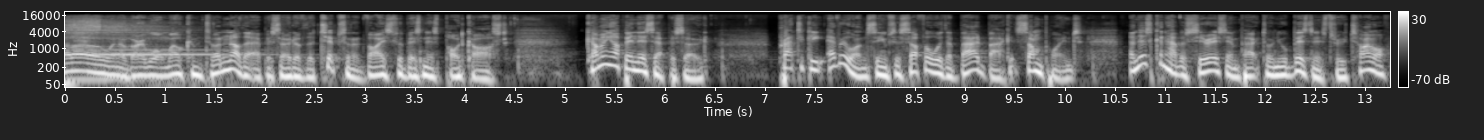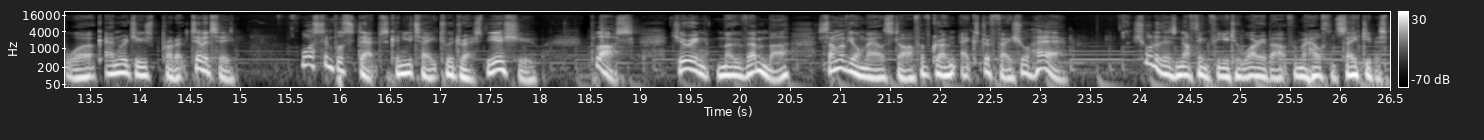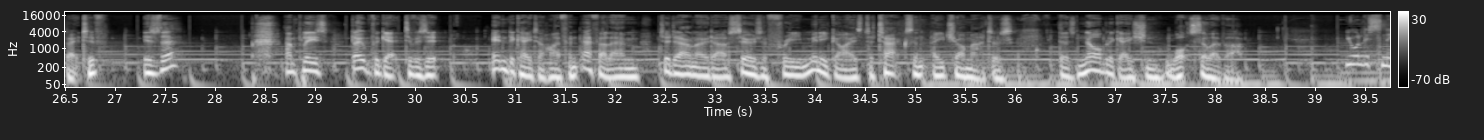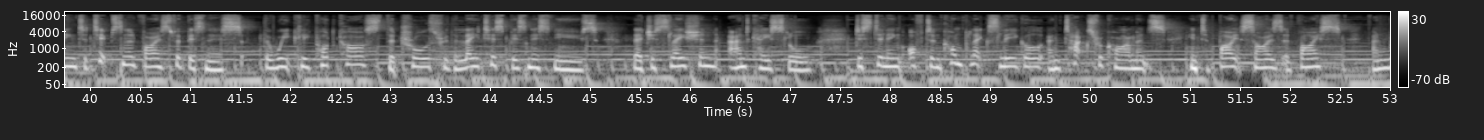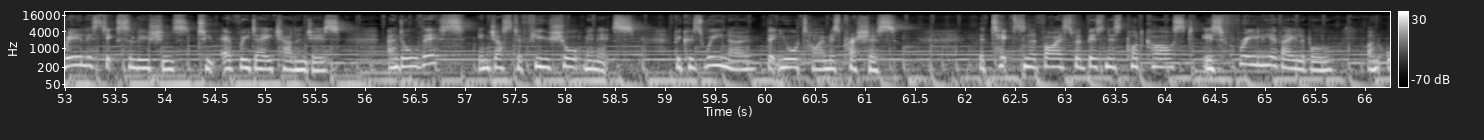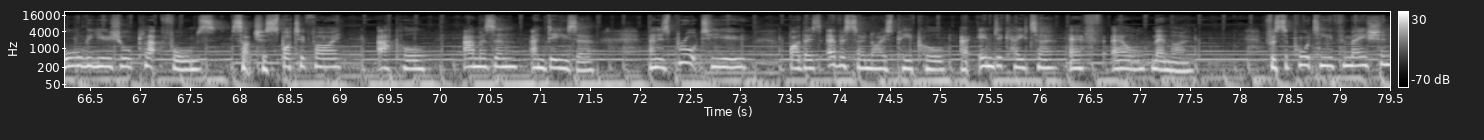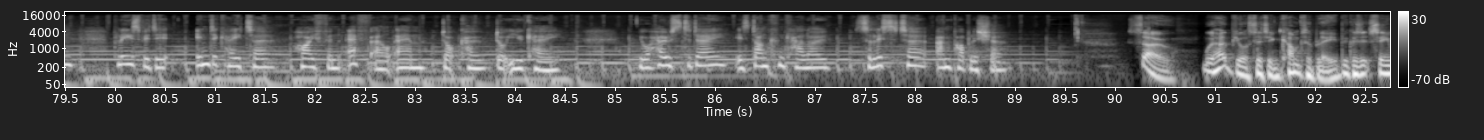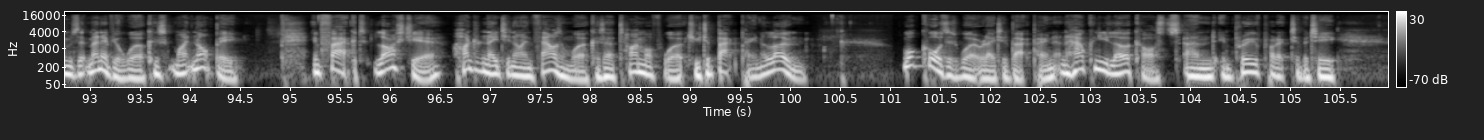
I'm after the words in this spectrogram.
Hello, and a very warm welcome to another episode of the Tips and Advice for Business podcast. Coming up in this episode, practically everyone seems to suffer with a bad back at some point, and this can have a serious impact on your business through time off work and reduced productivity. What simple steps can you take to address the issue? Plus, during Movember, some of your male staff have grown extra facial hair. Surely there's nothing for you to worry about from a health and safety perspective, is there? And please don't forget to visit indicator-flm to download our series of free mini guides to tax and HR matters. There's no obligation whatsoever. You're listening to Tips and Advice for Business, the weekly podcast that trawls through the latest business news, legislation, and case law, distilling often complex legal and tax requirements into bite sized advice and realistic solutions to everyday challenges. And all this in just a few short minutes, because we know that your time is precious. The Tips and Advice for Business podcast is freely available on all the usual platforms such as Spotify, Apple, Amazon, and Deezer, and is brought to you by those ever so nice people at Indicator FL Memo. For supporting information, please visit indicator-flm.co.uk. Your host today is Duncan Callow, solicitor and publisher. So, we hope you're sitting comfortably because it seems that many of your workers might not be. In fact, last year, 189,000 workers had time off work due to back pain alone. What causes work related back pain and how can you lower costs and improve productivity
